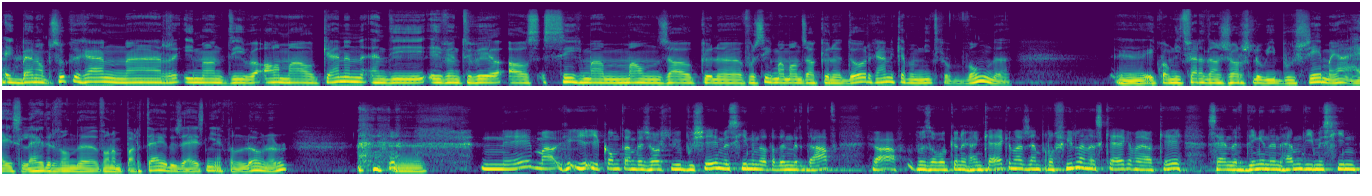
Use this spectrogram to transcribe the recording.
ik ben op zoek gegaan naar iemand die we allemaal kennen en die eventueel als Sigma-man zou kunnen, voor Sigma-man zou kunnen doorgaan. Ik heb hem niet gevonden. ik kwam niet verder dan Georges-Louis Boucher, maar ja, hij is leider van, de, van een partij, dus hij is niet echt een loner. Äh, nee, maar je, je, komt dan bij Georges-Louis Boucher misschien omdat dat inderdaad... Ja, we zouden kunnen gaan kijken naar zijn profiel en eens kijken van... Oké, zijn er dingen in hem die misschien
